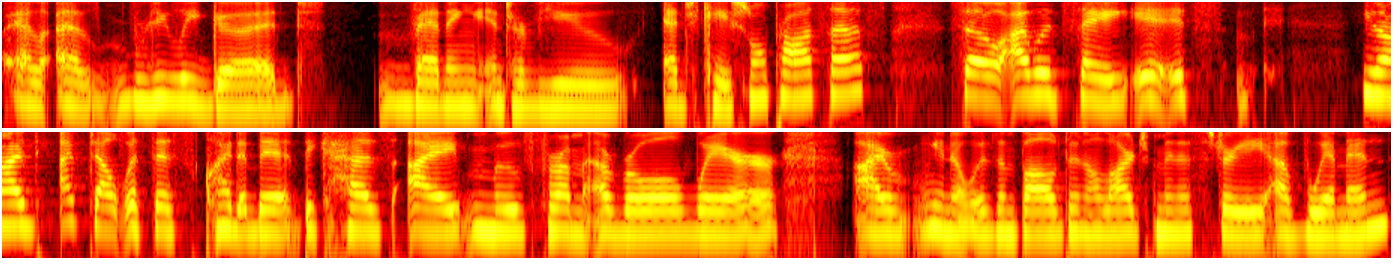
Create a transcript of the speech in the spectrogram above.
a, a really good vetting interview educational process. So I would say it, it's you know, I I've dealt with this quite a bit because I moved from a role where I, you know, was involved in a large ministry of women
